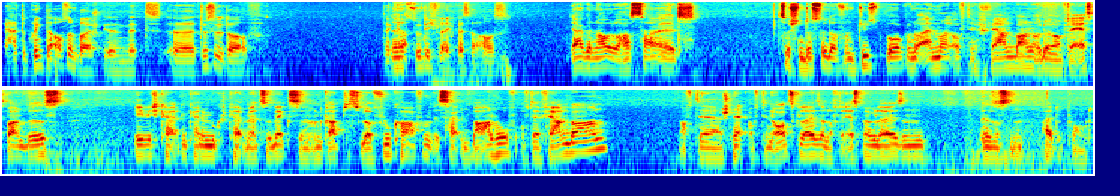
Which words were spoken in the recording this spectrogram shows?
Er hatte, bringt da auch so ein Beispiel mit äh, Düsseldorf. Da Ja. kennst du dich vielleicht besser aus. Ja, genau. Du hast halt zwischen Düsseldorf und Duisburg, wenn du einmal auf der Fernbahn oder auf der S-Bahn bist, Ewigkeiten keine Möglichkeit mehr zu wechseln. Und gerade Düsseldorf Flughafen ist halt ein Bahnhof auf der Fernbahn, auf, der Schnell auf den Ortsgleisen und auf den S-Bahn-Gleisen ist es ein Haltepunkt.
